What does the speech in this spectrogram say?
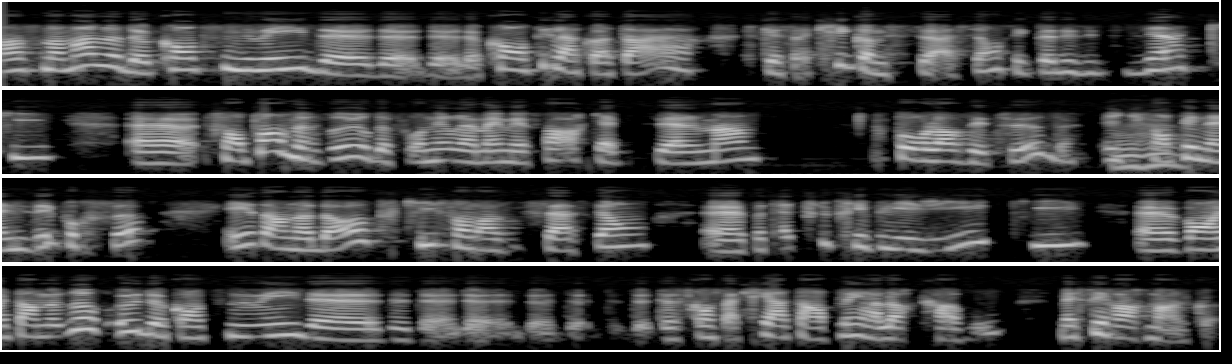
en ce moment, là, de continuer de, compter la cotère, ce que ça crée comme situation, c'est que tu as des étudiants qui ne euh, sont pas en mesure de fournir le même effort qu'habituellement pour leurs études et qui sont mhm. pénalisés pour ça. Et tu en as d'autres qui sont dans une situation peut-être plus privilégiés qui vont être en mesure, eux, de continuer de, de, se consacrer à temps plein à leurs travaux mais c'est rarement le cas.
